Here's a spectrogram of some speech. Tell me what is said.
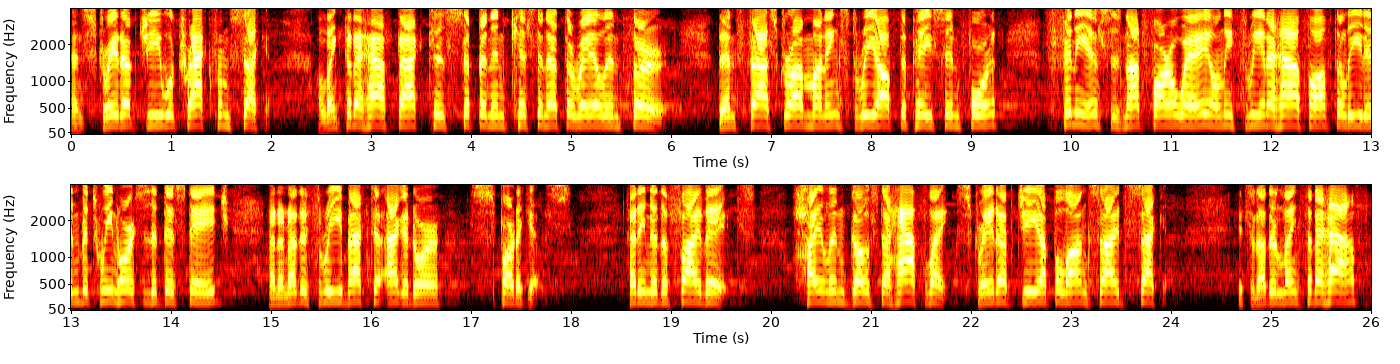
And Straight Up G will track from second. A length and a half back to Sippin' and Kissin' at the rail in third. Then Fast Draw Munnings, three off the pace in fourth. Phineas is not far away, only three and a half off the lead in between horses at this stage, and another three back to Agador Spartacus. Heading to the 5 eighths. Highland Ghost a half length, straight up G up alongside second. It's another length and a half.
